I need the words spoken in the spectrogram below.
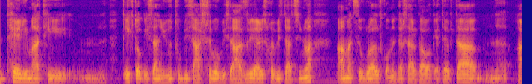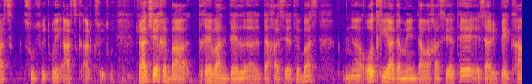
მთელი მათი TikTok-ის ან YouTube-ის არსებობის აზრი არის სხვების დაცინვა, ამაც უბრალოდ კომენტარს არ გავაკეთებ და არც სულს ვიტყვი, არც კარგს ვიტყვი. რაც შეეხება დღევანდელ დახასიათებას, ოთხი ადამიანი დავახასიათე, ეს არის ბექა,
